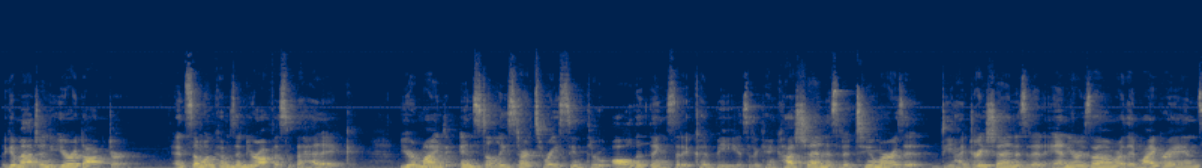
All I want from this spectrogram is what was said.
Like, imagine you're a doctor and someone comes into your office with a headache your mind instantly starts racing through all the things that it could be. Is it a concussion? Is it a tumor? Is it dehydration? Is it an aneurysm? Are they migraines?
